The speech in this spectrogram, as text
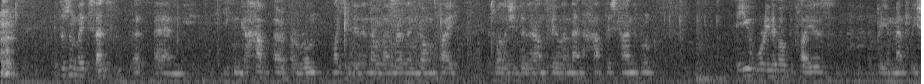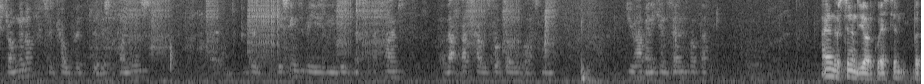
It doesn't make sense that um, you can have a, a, run like you did in November and then go and play as well as you did at Anfield and then have this kind of run. Are you worried about the players being mentally strong enough to cope with the disappointments? Because they seem to be easily beaten at, at times. That, that's how it's looked over the last month. Do you have any concerns about that? I understand your question, but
